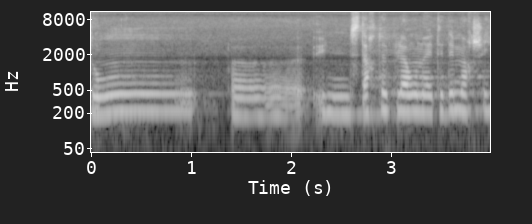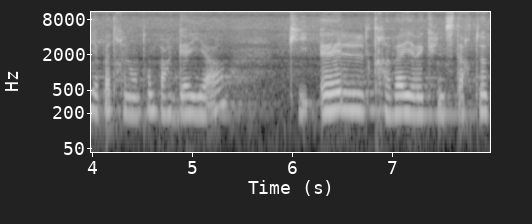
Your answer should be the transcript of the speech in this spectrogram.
dont euh, une start-up là, on a été démarché il n'y a pas très longtemps par Gaia, qui elle travaille avec une start-up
